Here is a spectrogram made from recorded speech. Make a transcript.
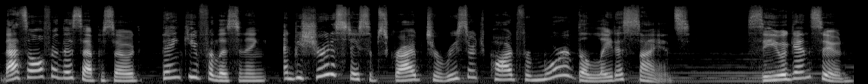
That's all for this episode. Thank you for listening, and be sure to stay subscribed to Research Pod for more of the latest science. See you again soon.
